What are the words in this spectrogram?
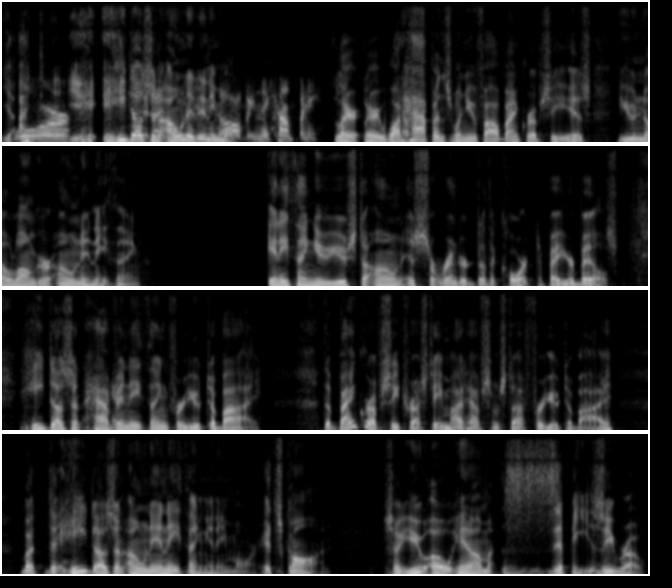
yeah, I- or he, he doesn't own it anymore. Dissolving the company. Larry, Larry, what Okay. happens when you file bankruptcy is you no longer own anything. Anything you used to own is surrendered to the court to pay your bills. He doesn't have Okay. anything for you to buy. The bankruptcy trustee might have some stuff for you to buy, but th- he doesn't own anything anymore. It's gone. So you owe him zippy zero.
